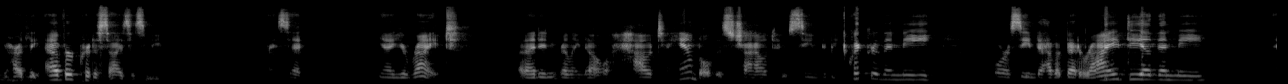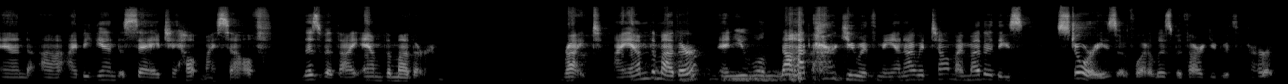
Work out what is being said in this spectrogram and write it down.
He hardly ever criticizes me. I said, Yeah, you're right. But I didn't really know how to handle this child who seemed to be quicker than me or seemed to have a better idea than me. And uh, I began to say to help myself, Elizabeth, I am the mother. Right, I am the mother, and you will not argue with me. And I would tell my mother these stories of what Elizabeth argued with her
